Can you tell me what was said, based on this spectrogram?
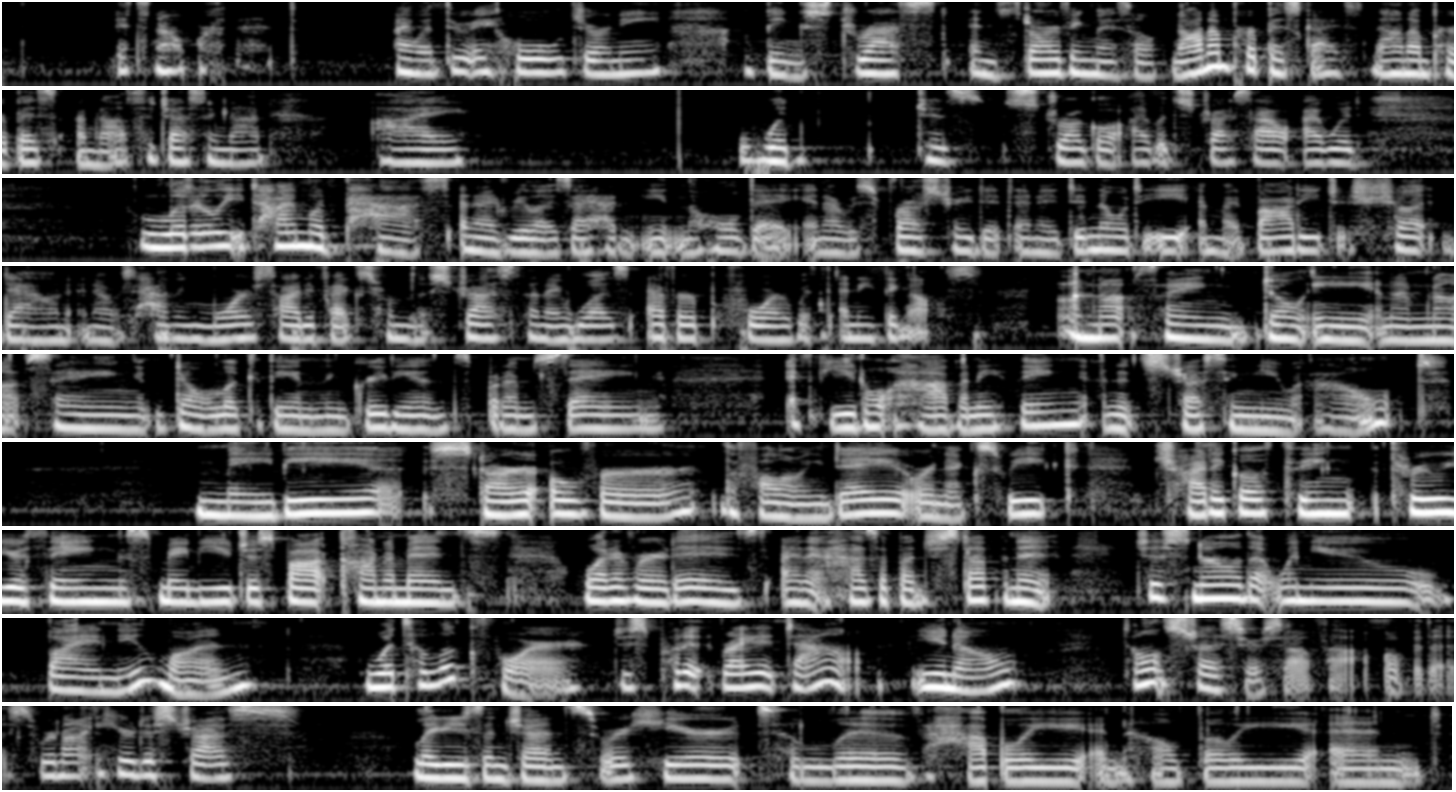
it's not worth it. I went through a whole journey of being stressed and starving myself. Not on purpose, guys. Not on purpose. I'm not suggesting that. I would just struggle. I would stress out. I would literally, time would pass and I'd realize I hadn't eaten the whole day and I was frustrated and I didn't know what to eat and my body just shut down and I was having more side effects from the stress than I was ever before with anything else. I'm not saying don't eat and I'm not saying don't look at the ingredients, but I'm saying if you don't have anything and it's stressing you out, maybe start over the following day or next week. Try to go thing, through your things. Maybe you just bought condiments, whatever it is, and it has a bunch of stuff in it. Just know that when you buy a new one, what to look for. Just put it, write it down, you know? Don't stress yourself out over this. We're not here to stress, ladies and gents. We're here to live happily and healthily and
